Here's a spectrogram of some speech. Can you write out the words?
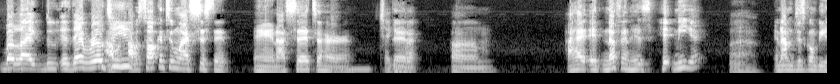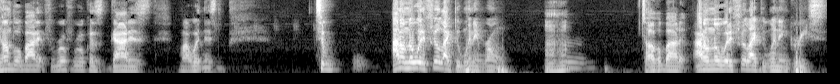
but like, dude, is that real to I, you? I was talking to my assistant, and I said to her Check that um, I had it, nothing has hit me yet, Uh-huh. and I'm just gonna be humble about it for real, for real, because God is my witness. To I don't know what it feel like to win in Rome. Mm-hmm. Talk about it. I don't know what it feel like to win in Greece.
